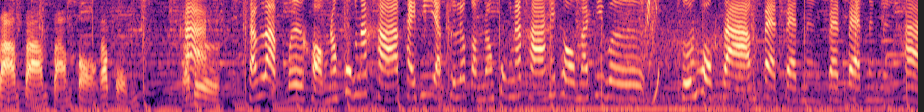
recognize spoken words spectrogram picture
3332 ครับผม และเบอร์สำหรับเบอร์ของน้องกุ้งนะคะ ใครที่อยากซื้อรถกับน้องกุ้งนะคะ ให้โทรมาที่เบอร์ 0638818811 ค่ะ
